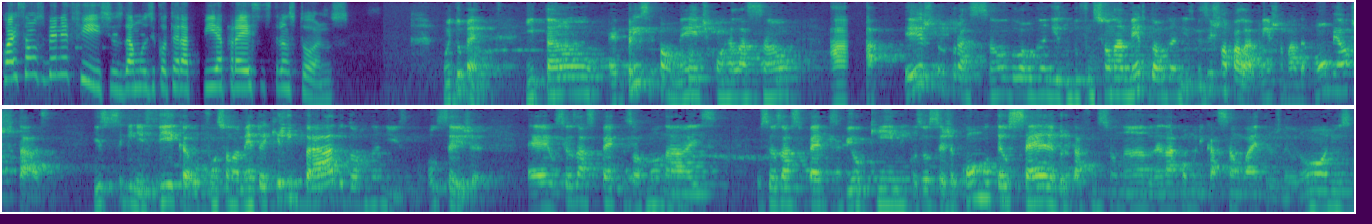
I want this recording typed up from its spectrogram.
Quais são os benefícios da musicoterapia para esses transtornos? Muito bem. Então, é principalmente com relação à estruturação do organismo, do funcionamento do organismo. Existe uma palavrinha chamada homeostase. Isso significa o funcionamento equilibrado do organismo, ou seja, é, os seus aspectos hormonais, os seus aspectos bioquímicos, ou seja, como o teu cérebro está funcionando né, na comunicação lá entre os neurônios,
